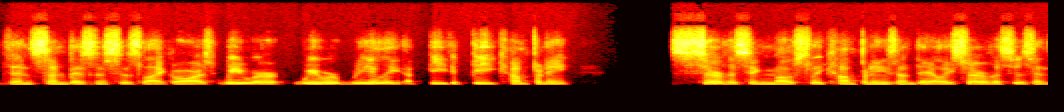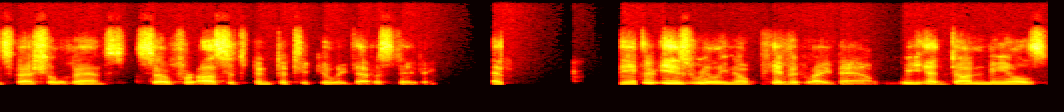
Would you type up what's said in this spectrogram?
than some businesses like ours. We were we were really a B2B company servicing mostly companies on daily services and special events. So for us it's been particularly devastating. And there is really no pivot right now. We had done meals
